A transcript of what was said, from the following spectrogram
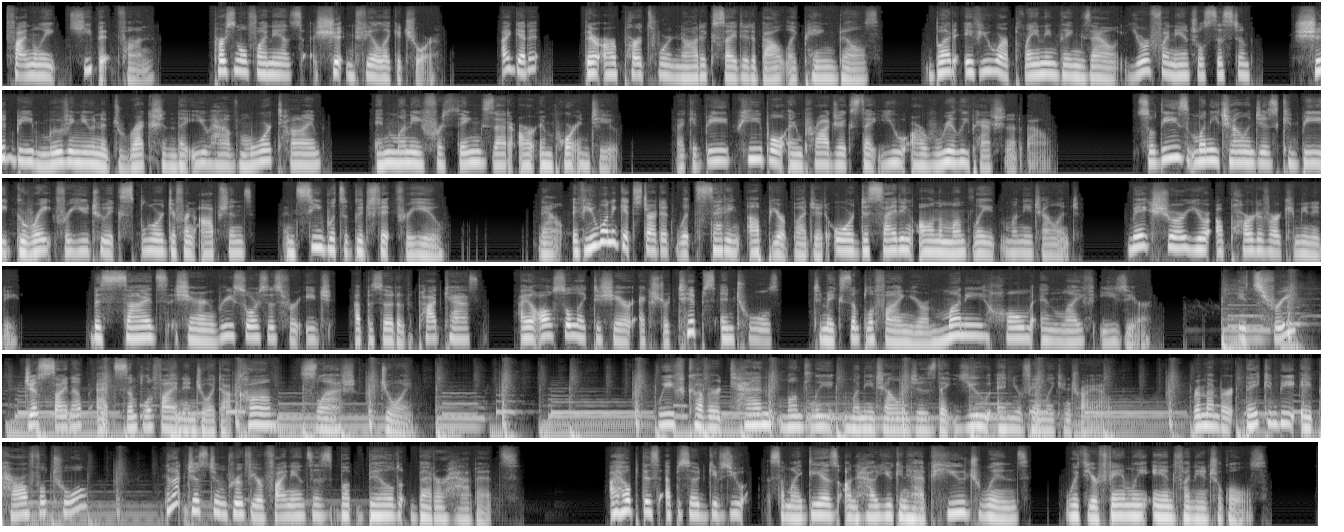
Finally, keep it fun. Personal finance shouldn't feel like a chore. I get it. There are parts we're not excited about, like paying bills. But if you are planning things out, your financial system should be moving you in a direction that you have more time and money for things that are important to you. That could be people and projects that you are really passionate about. So these money challenges can be great for you to explore different options and see what's a good fit for you. Now, if you want to get started with setting up your budget or deciding on a monthly money challenge, make sure you're a part of our community. Besides sharing resources for each episode of the podcast, I also like to share extra tips and tools to make simplifying your money, home, and life easier. It's free. Just sign up at simplifyandenjoy.com slash join. We've covered 10 monthly money challenges that you and your family can try out. Remember, they can be a powerful tool, not just to improve your finances, but build better habits. I hope this episode gives you some ideas on how you can have huge wins with your family and financial goals.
